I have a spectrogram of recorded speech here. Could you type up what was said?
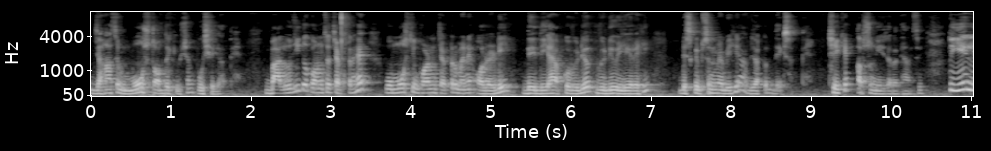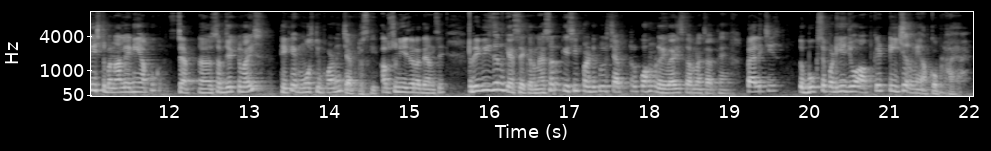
जहाँ से मोस्ट ऑफ़ द क्वेश्चन पूछे जाते हैं। बायोलॉजी का कौन सा चैप्टर है? वो मोस्ट इंपॉर्टेंट चैप्टर मैंने ऑलरेडी दे दिया है आपको वीडियो वीडियो ये रही। डिस्क्रिप्शन में भी है, आप जाकर देख सकते हैं। ठीक है? अब सुनिए जरा ध्यान से। तो ये लिस्ट बना लेनी है आपको सब्जेक्ट वाइज ठीक है? मोस्ट इंपॉर्टेंट चैप्टर्स की। अब सुनिए जरा ध्यान से। रिवीजन कैसे करना है? सर, किसी पर्टिकुलर चैप्टर को हम रिवाइज करना चाहते हैं। पहली चीज़ तो बुक से पढ़िए जो आपके टीचर ने आपको पढ़ाया है।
